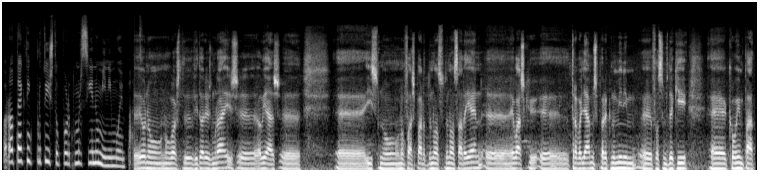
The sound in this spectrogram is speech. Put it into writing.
Para o técnico portista, o Porto merecia no mínimo o empate. Eu não, não gosto de vitórias morais, uh, aliás, uh, uh, isso não, não faz parte do nosso, do nosso ADN. eu acho que trabalhamos para que no mínimo fôssemos daqui com o empate.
